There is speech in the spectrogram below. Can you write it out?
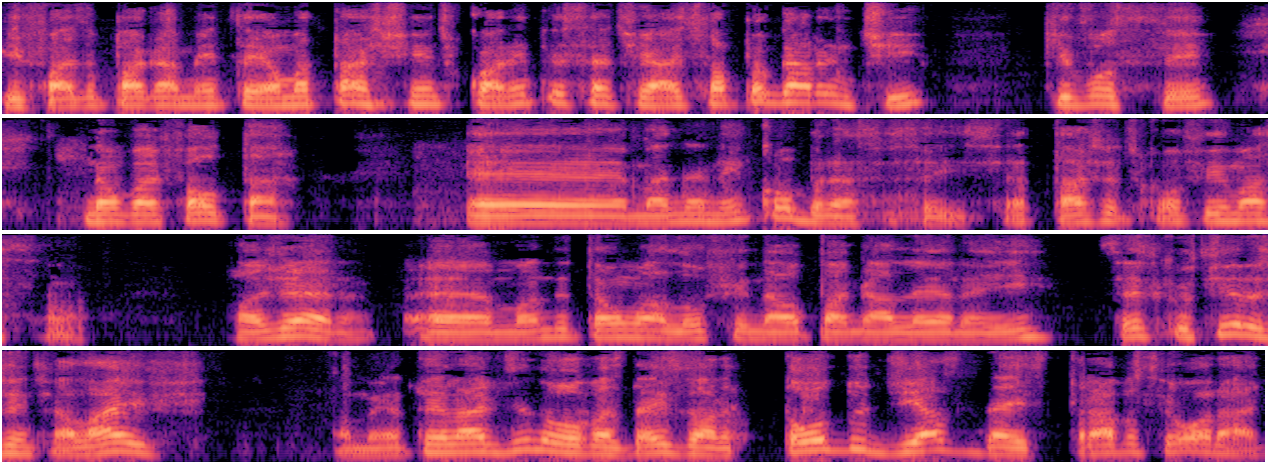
e faz o pagamento aí. É uma taxinha de 47 reais só para eu garantir que você não vai faltar. É, mas não é nem cobrança isso aí, isso é taxa de confirmação. Rogério, é, manda então um alô final para a galera aí. Vocês curtiram, gente, a live? Amanhã tem live de novo, às 10 horas. Todo dia às 10. Trava seu horário.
